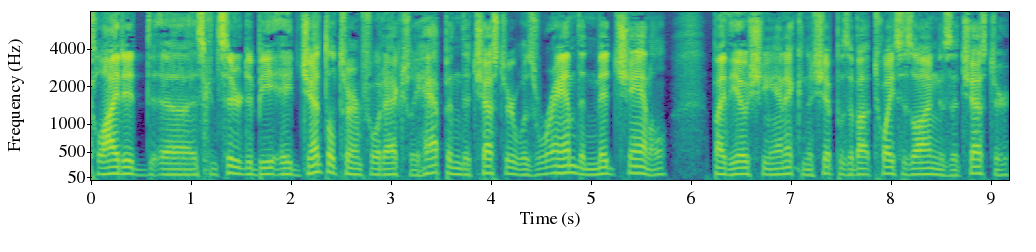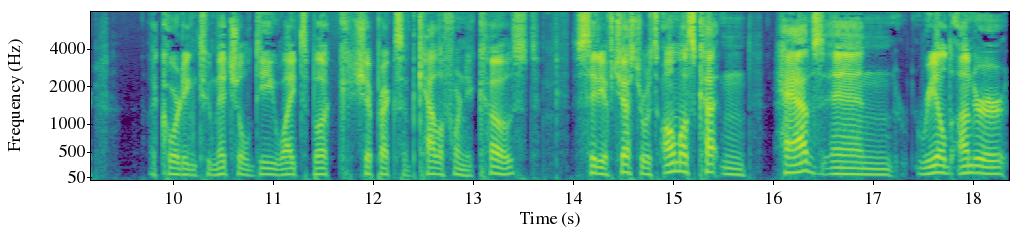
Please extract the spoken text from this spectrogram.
Collided uh, is considered to be a gentle term for what actually happened. The Chester was rammed in mid channel by the Oceanic, and the ship was about twice as long as the Chester, according to Mitchell D. White's book, Shipwrecks of the California Coast. The city of Chester was almost cut in halves and reeled under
